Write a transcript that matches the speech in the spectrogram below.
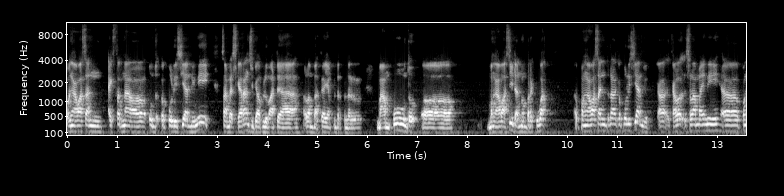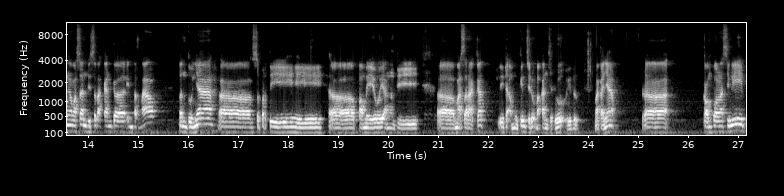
pengawasan eksternal untuk kepolisian ini sampai sekarang juga belum ada lembaga yang benar-benar mampu untuk uh, mengawasi dan memperkuat pengawasan internal kepolisian. Kalau selama ini eh, pengawasan diserahkan ke internal, tentunya seperti pameo yang di masyarakat tidak mungkin jeruk makan jeruk gitu. Makanya Kompolnas ini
